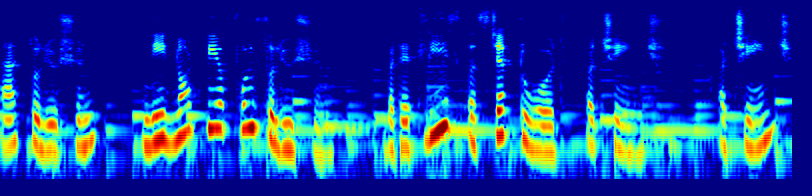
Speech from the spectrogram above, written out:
as solution need not be a full solution, but at least a step toward a change. A change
